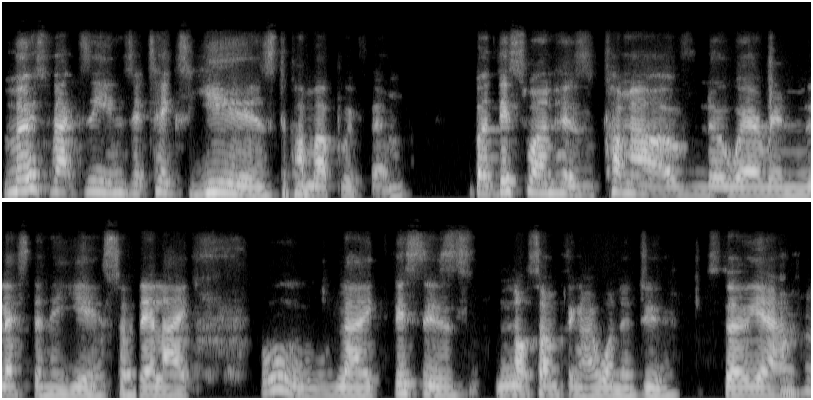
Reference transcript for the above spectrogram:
most vaccines it takes years to come up with them. But this one has come out of nowhere in less than a year. So they're like oh like this is not something i want to do. So yeah. Mm-hmm.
